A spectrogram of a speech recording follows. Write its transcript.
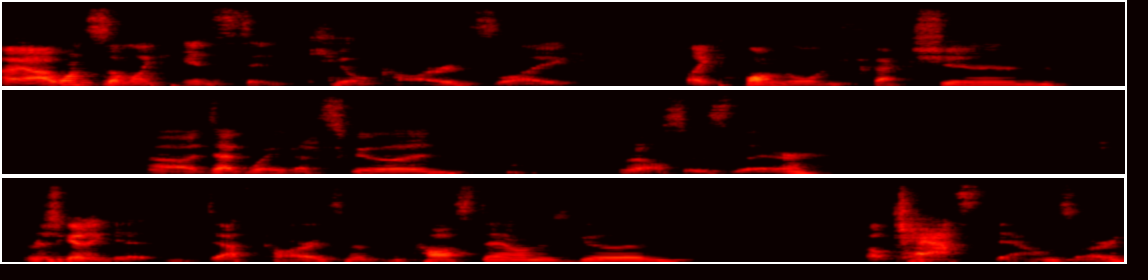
I, I want some like instant kill cards, like like fungal infection, uh, dead weight. That's good. What else is there? We're just gonna get death cards. The cost down is good. Oh, cast down. Sorry.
